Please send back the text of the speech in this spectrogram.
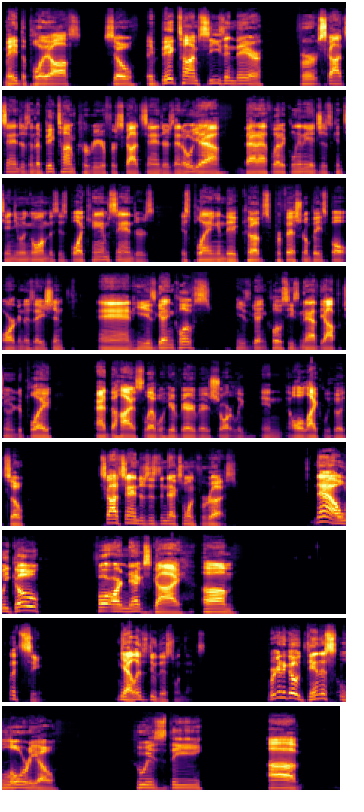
made the playoffs. So a big time season there for Scott Sanders and a big time career for Scott Sanders. And oh, yeah, that athletic lineage is continuing on because his boy Cam Sanders is playing in the Cubs professional baseball organization, and he is getting close. He is getting close. He's going to have the opportunity to play at the highest level here very, very shortly, in all likelihood. So, Scott Sanders is the next one for us. Now we go for our next guy. Um, let's see. Yeah, let's do this one next. We're going to go Dennis Lorio, who is the uh,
